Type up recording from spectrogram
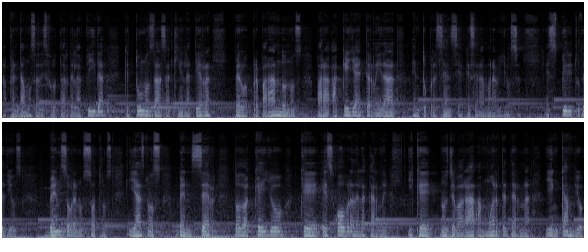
aprendamos a disfrutar de la vida que tú nos das aquí en la tierra, pero preparándonos para aquella eternidad en tu presencia que será maravillosa. Espíritu de Dios, ven sobre nosotros y haznos vencer todo aquello que es obra de la carne y que nos llevará a muerte eterna y en cambio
